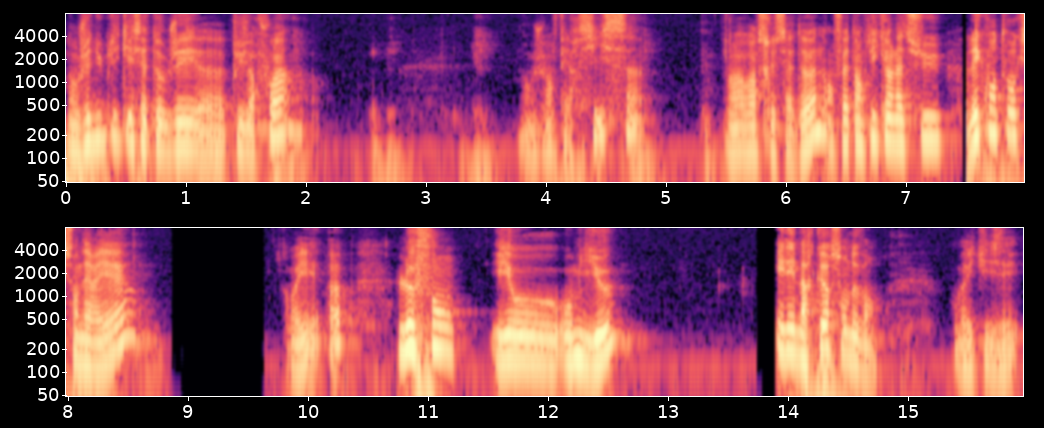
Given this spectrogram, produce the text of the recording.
Donc je vais dupliquer cet objet euh, plusieurs fois. Donc je vais en faire 6. On va voir ce que ça donne. En fait, en cliquant là-dessus, les contours qui sont derrière, vous voyez, hop, le fond est au, milieu, et les marqueurs sont devant. On va utiliser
